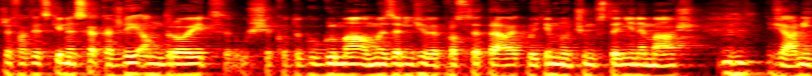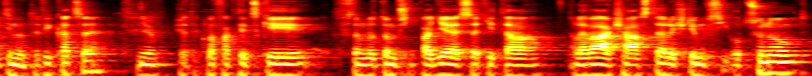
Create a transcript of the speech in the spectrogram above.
že fakticky dneska každý Android, už jako to Google má omezený, že ve prostřed právě kvůli těm nočům stejně nemáš mm-hmm. žádný ty notifikace, jo. že takhle fakticky v tomto případě se ti ta levá část té lišty musí odsunout,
